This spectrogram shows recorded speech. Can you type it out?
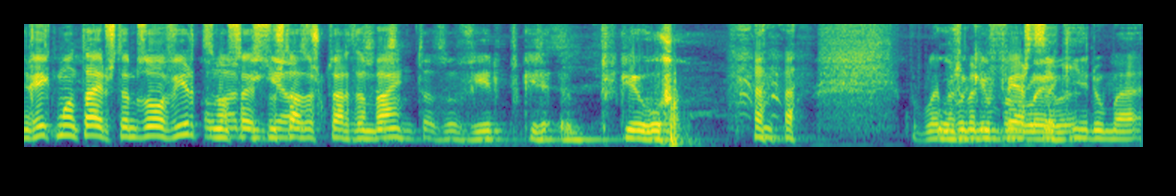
Henrique Monteiro, estamos a ouvir-te, não sei se nos Miguel. estás a escutar não também. Sei se me estás a ouvir, porque, porque eu. Problemas Houve aqui um manifestos problema. aqui numa,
